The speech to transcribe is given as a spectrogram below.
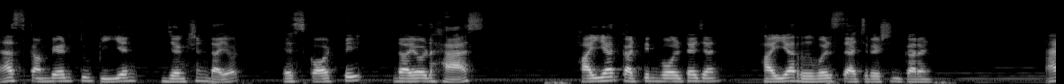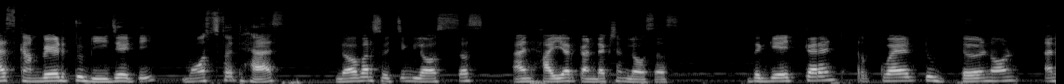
As compared to PN junction diode, a Schottky diode has higher cut in voltage and higher reverse saturation current. As compared to BJT, MOSFET has lower switching losses and higher conduction losses. The gate current required to turn on an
